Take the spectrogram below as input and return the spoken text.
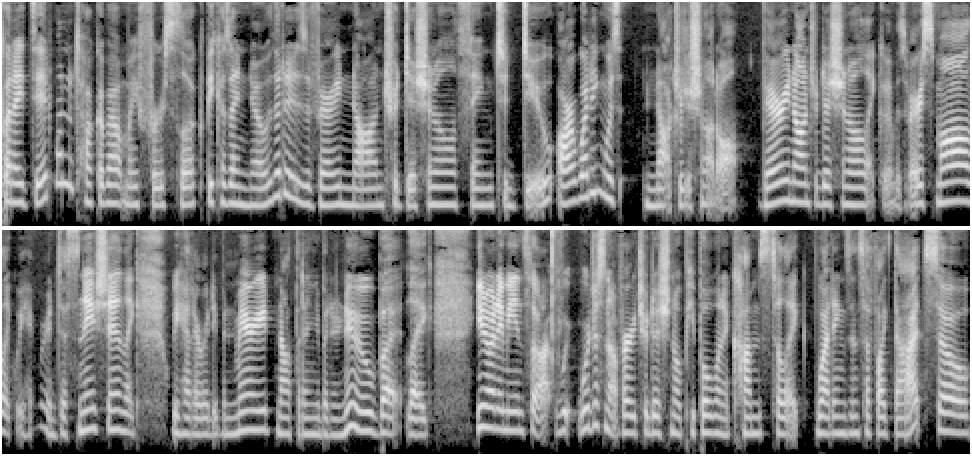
But I did want to talk about my first look because I know that it is a very non traditional thing to do. Our wedding was not traditional at all. Very non traditional. Like it was very small. Like we were in destination. Like we had already been married. Not that anybody knew, but like, you know what I mean? So we're just not very traditional people when it comes to like weddings and stuff like that. So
